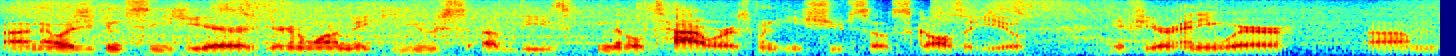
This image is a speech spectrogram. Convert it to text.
Uh, now as you can see here, you're going to want to make use of these middle towers when he shoots those skulls at you. If you're anywhere, um,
